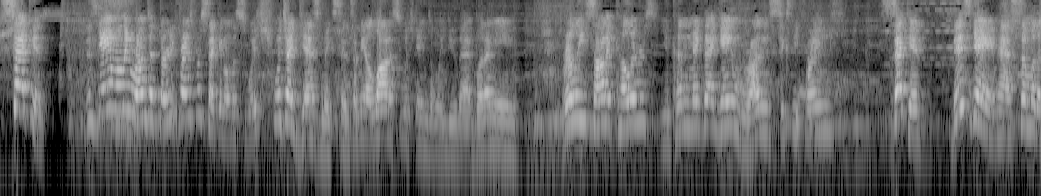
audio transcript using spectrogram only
Second, this game only runs at 30 frames per second on the Switch, which I guess makes sense. I mean, a lot of Switch games only do that, but I mean, really, Sonic Colors, you couldn't make that game run 60 frames? Second, this game has some of the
